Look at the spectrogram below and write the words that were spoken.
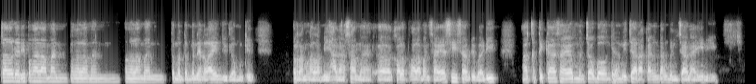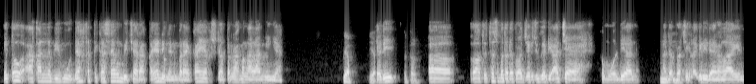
kalau dari pengalaman pengalaman pengalaman teman-teman yang lain juga mungkin pernah mengalami hal yang sama. Uh, kalau pengalaman saya sih secara pribadi, uh, ketika saya mencoba untuk yeah. membicarakan tentang bencana ini, itu akan lebih mudah ketika saya membicarakannya dengan mereka yang sudah pernah mengalaminya. Yep, yep, Jadi betul. Uh, waktu itu sempat ada proyek juga di Aceh, kemudian mm-hmm. ada proyek lagi di daerah lain.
